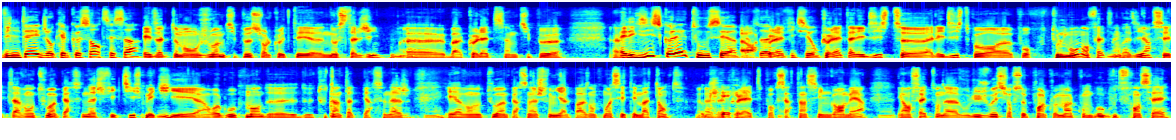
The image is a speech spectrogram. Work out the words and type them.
vintage en quelque sorte, c'est ça? Exactement, on joue un petit peu sur le côté euh, nostalgie. Euh, bah, Colette, c'est un petit peu. Euh, elle existe Colette ou c'est un personnage de fiction? Colette, elle existe, elle existe pour, pour tout le monde en fait, on va dire. C'est avant tout un personnage fictif, mais qui est un regroupement de, tout un tas de personnages et avant tout un personnage familial. Par exemple, moi, c'était ma tante, Colette. Pour certains, c'est une grand-mère. Et en fait, on a voulu jouer sur ce point commun qu'ont beaucoup de Français.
